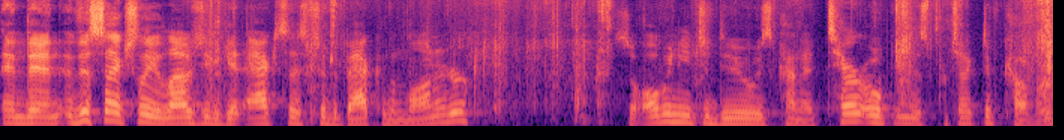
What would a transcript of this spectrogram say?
And then this actually allows you to get access to the back of the monitor. So all we need to do is kind of tear open this protective cover.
